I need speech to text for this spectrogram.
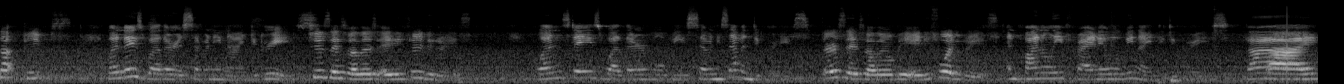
up, peeps? Monday's weather is 79 degrees. Tuesday's weather is 83 degrees. Wednesday's weather will be 77 degrees. Thursday's weather will be 84 degrees. And finally, Friday will be 90 degrees. Bye. Bye.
